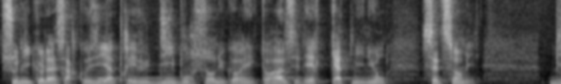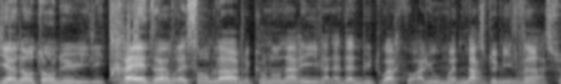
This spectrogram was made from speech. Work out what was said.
sous Nicolas Sarkozy a prévu 10% du corps électoral, c'est-à-dire 4 700 000. Bien entendu, il est très invraisemblable qu'on en arrive à la date butoir qui aura lieu au mois de mars 2020 à ce,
